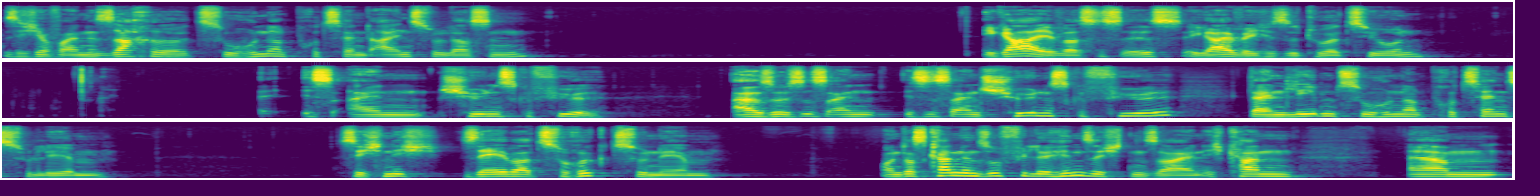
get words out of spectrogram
sich auf eine Sache zu 100% einzulassen, egal was es ist, egal welche Situation, ist ein schönes Gefühl. Also es ist ein, es ist ein schönes Gefühl, dein Leben zu 100% zu leben, sich nicht selber zurückzunehmen. Und das kann in so viele Hinsichten sein. Ich kann ähm,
